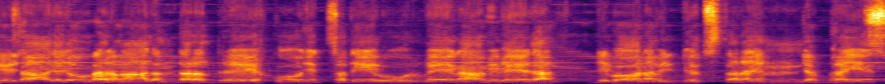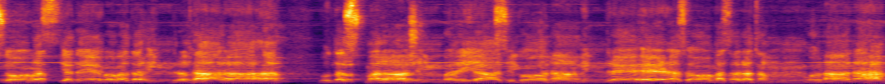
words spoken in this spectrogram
एषाययो परमादन्तरद्रेः कोचित्सतीरूर्वेगाभिभेद दिवो न विद्युत्स्तनयम् जभ्रैः सोमस्य ते भवत इन्द्रधारा उत स्म राशिम् पर्यासि गो नामिन्द्रेण सोमसरथम् पुनानः।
